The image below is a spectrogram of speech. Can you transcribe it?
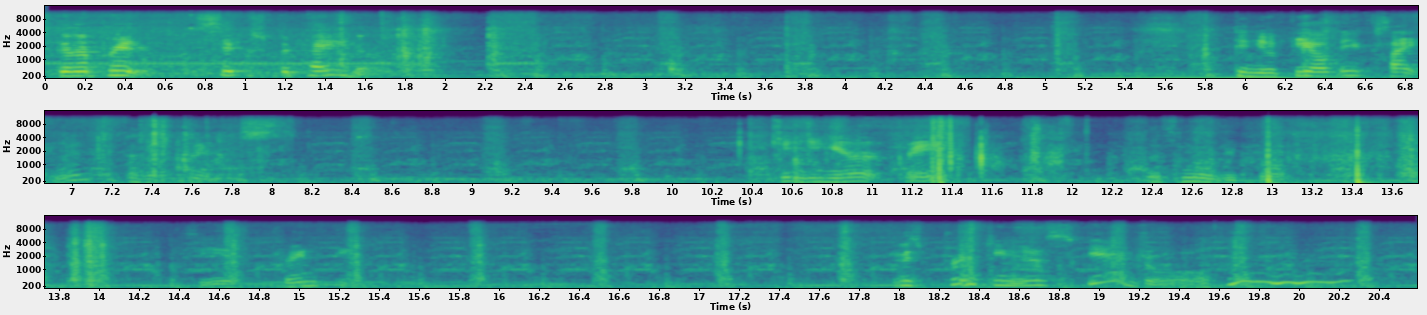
It's gonna print six potatoes. Can you feel the excitement as it prints? Can you hear it print? Let's move it close. See it printing. It's printing a schedule.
